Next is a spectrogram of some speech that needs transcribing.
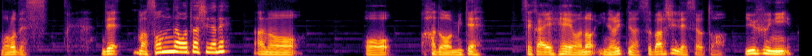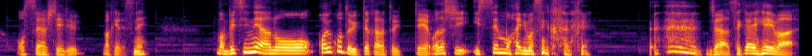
ものです。で、まあそんな私がね、あの、こう、波動を見て、世界平和の祈りっていうのは素晴らしいですよというふうにお伝えをしているわけですね。まあ別にね、あの、こういうことを言ったからといって、私一銭も入りませんからね。じゃあ世界平和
